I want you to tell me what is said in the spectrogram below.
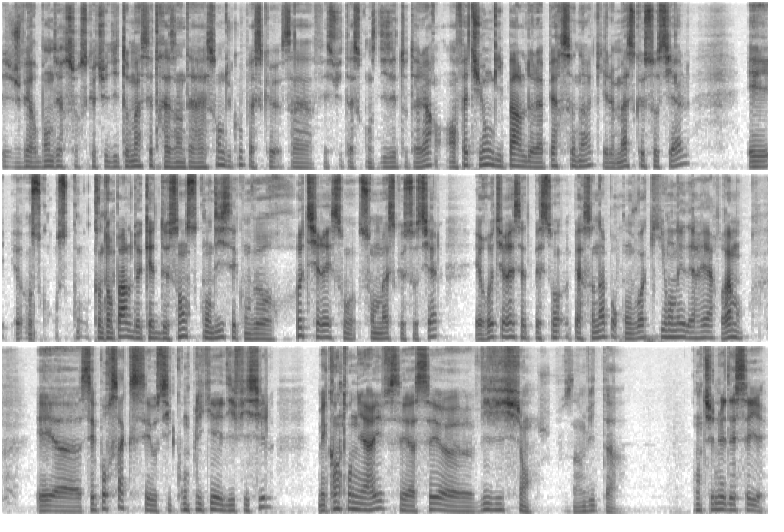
Je vais rebondir sur ce que tu dis Thomas, c'est très intéressant du coup parce que ça fait suite à ce qu'on se disait tout à l'heure. En fait, Jung, il parle de la persona qui est le masque social. Et quand on parle de quête de sens, ce qu'on dit, c'est qu'on veut retirer son, son, masque social et retirer cette persona pour qu'on voit qui on est derrière vraiment. Et euh, c'est pour ça que c'est aussi compliqué et difficile. Mais quand on y arrive, c'est assez euh, vivifiant. Je vous invite à continuer d'essayer.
